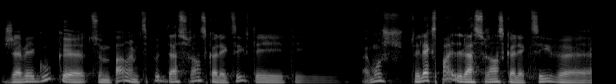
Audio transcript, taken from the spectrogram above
J'avais goût que tu me parles un petit peu d'assurance collective. Ben moi, tu es l'expert de l'assurance collective. Euh,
